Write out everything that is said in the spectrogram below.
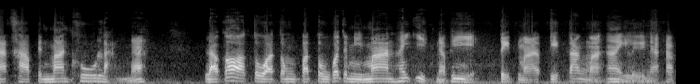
นะครับเป็นม่านคู่หลังนะ แล้วก็ตัวตรงประตูก็จะมีม่านให้อีกนะพี่ติดมาติดตั้งมาให้เลยนะครับ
